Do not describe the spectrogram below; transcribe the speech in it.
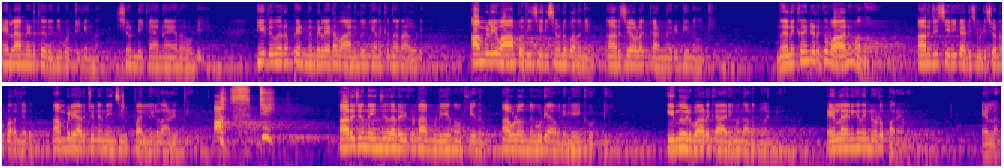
എല്ലാം എടുത്ത് എറിഞ്ഞു പൊട്ടിക്കുന്ന ശുണ്ടിക്കാരനായ റൗഡി. ഇത് വെറും പെണ്ണും പിള്ളയുടെ വാലും തൂങ്ങി നടക്കുന്ന റൗഡി. അമ്പിളി വാപ്പൊത്തി ചിരിച്ചുകൊണ്ട് പറഞ്ഞു അർജു അവളെ കണ്ണുരുട്ടി നോക്കി. നിനക്ക് അതിന്റെ ഇടയ്ക്ക് വാലും വന്നോ? അർജു ചിരി കടിച്ചു പിടിച്ചുകൊണ്ട് പറഞ്ഞതും അമ്പിളി അർജുനെ നെഞ്ചിൽ പല്ലുകൾ ആഴ്ത്തി. അർജുൻ നെഞ്ചു തടവിക്കൊണ്ട് അമ്പിളിയെ നോക്കിയതും അവൾ ഒന്നുകൂടി അവനിലേക്ക് ഒട്ടി. ഇന്ന് ഒരുപാട് കാര്യങ്ങൾ നടന്നു വന്നു എല്ലാം എനിക്ക് നിന്നോട് പറയണം. എല്ലാം.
